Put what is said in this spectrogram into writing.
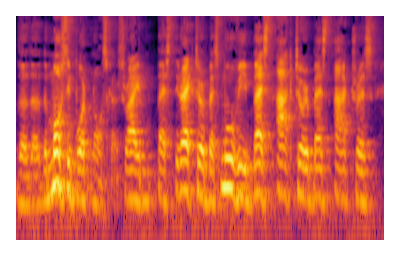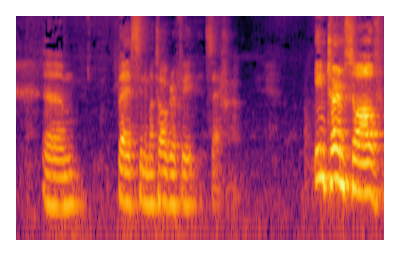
the, the, the most important Oscars, right? Best director, best movie, best actor, best actress, um, best cinematography, etc. In terms of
